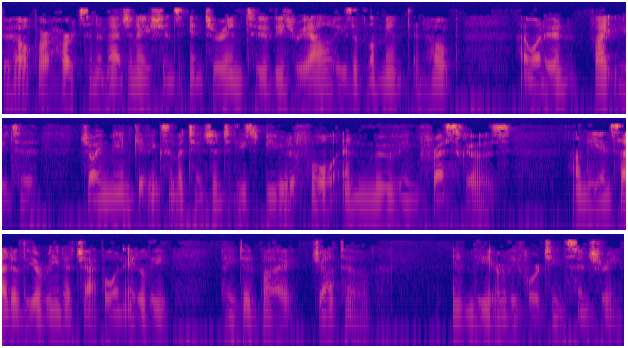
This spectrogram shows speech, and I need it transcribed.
To help our hearts and imaginations enter into these realities of lament and hope, I want to invite you to join me in giving some attention to these beautiful and moving frescoes on the inside of the Arena Chapel in Italy, painted by Giotto in the early 14th century.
